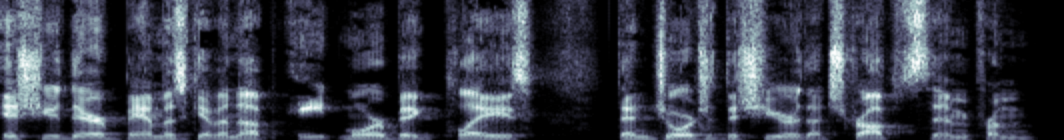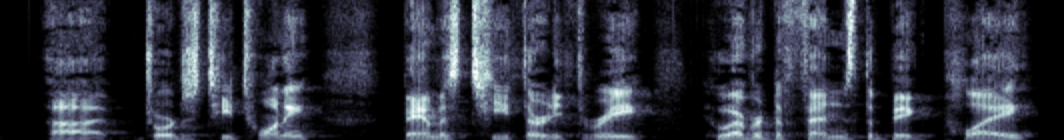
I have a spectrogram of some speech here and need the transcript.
issue there, Bama's given up eight more big plays than Georgia this year. That drops them from uh, Georgia's T20, Bama's T33. Whoever defends the big play,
